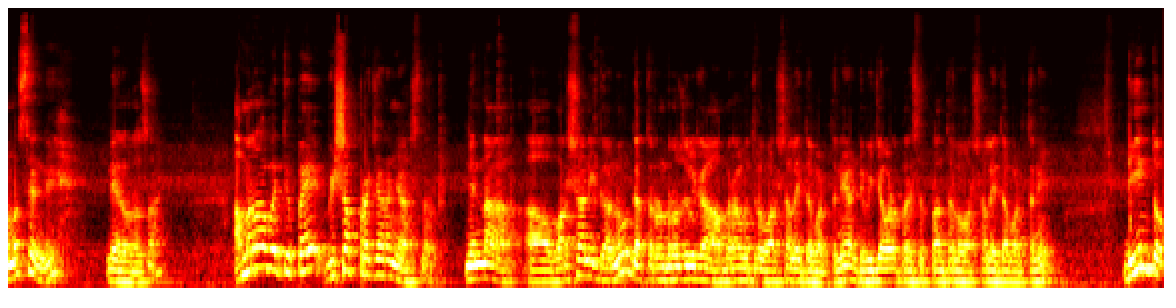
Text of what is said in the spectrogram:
నమస్తే అండి. నేను రోజా. అమరావతిపై విష ప్రచారం చేస్తున్నారు. నిన్న వర్షానికి గాను గత రెండు రోజులుగా అమరావతిలో వర్షాలు అయితే పడుతున్నాయి. అంటే విజయవాడ పరిసర ప్రాంతాల్లో వర్షాలు అయితే పడుతున్నాయి. దీంతో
